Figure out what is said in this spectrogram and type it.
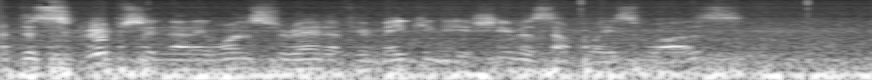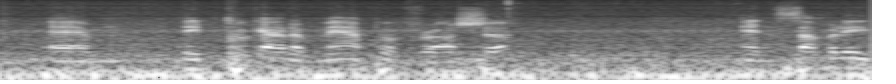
A description that I once read of him making a yeshiva someplace was um, they took out a map of Russia and somebody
